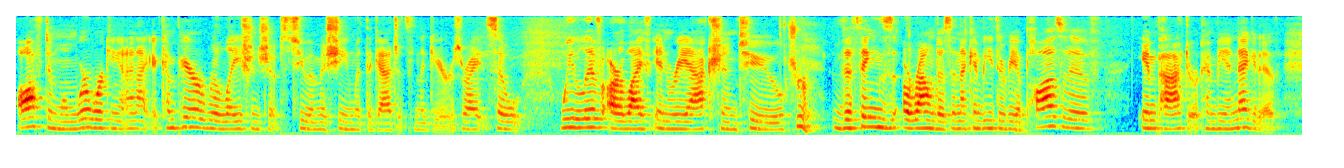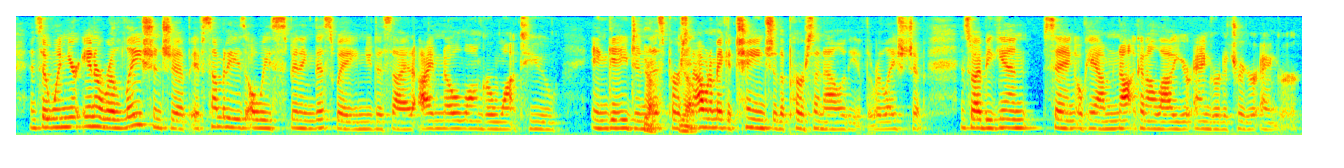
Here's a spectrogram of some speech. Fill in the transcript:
often when we're working, and I compare relationships to a machine with the gadgets and the gears, right? So we live our life in reaction to Sure. the things around us, and that can either be a positive impact or it can be a negative. And so when you're in a relationship, if somebody is always spinning this way and you decide, I no longer want to engage in Yeah, this person, yeah. I want to make a change to the personality of the relationship. And so I begin saying, okay, I'm not going to allow your anger to trigger anger,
